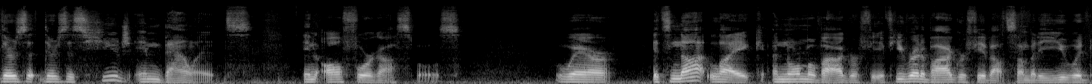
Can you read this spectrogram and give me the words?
there's a, there's this huge imbalance in all four gospels where it's not like a normal biography. If you wrote a biography about somebody, you would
